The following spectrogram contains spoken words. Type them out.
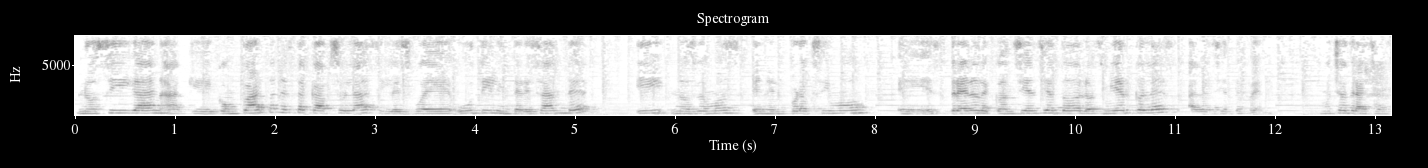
nos sigan, a que compartan esta cápsula si les fue útil, interesante. Y nos vemos en el próximo eh, estreno de conciencia todos los miércoles a las 7 pm. Muchas gracias.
